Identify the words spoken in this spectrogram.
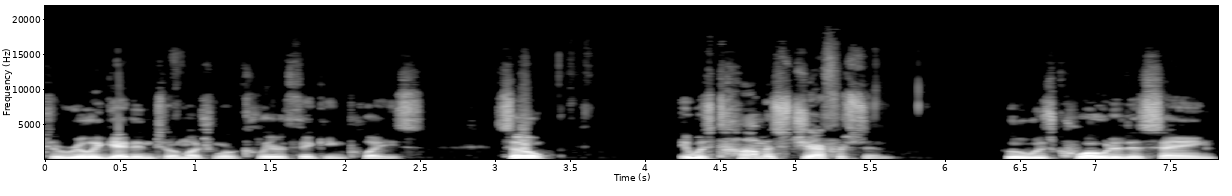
to really get into a much more clear thinking place. So, it was Thomas Jefferson who was quoted as saying,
